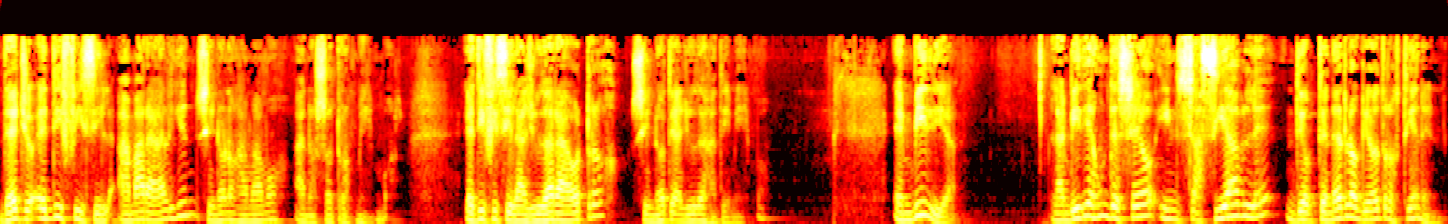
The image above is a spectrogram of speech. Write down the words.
De hecho, es difícil amar a alguien si no nos amamos a nosotros mismos. Es difícil ayudar a otros si no te ayudas a ti mismo. Envidia. La envidia es un deseo insaciable de obtener lo que otros tienen.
